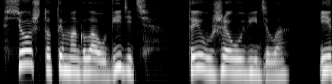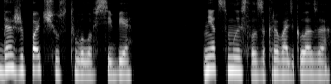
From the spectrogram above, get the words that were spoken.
Все, что ты могла увидеть, ты уже увидела и даже почувствовала в себе. Нет смысла закрывать глаза.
